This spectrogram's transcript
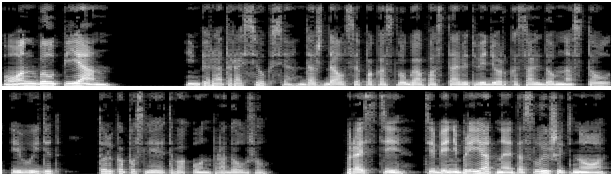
Он был пьян. Император осекся, дождался, пока слуга поставит ведерко со льдом на стол и выйдет, только после этого он продолжил. Прости, тебе неприятно это слышать, но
